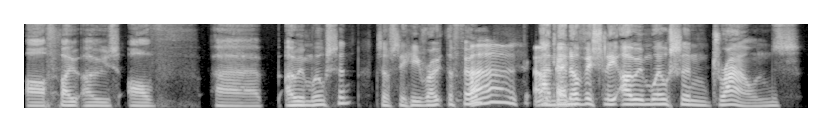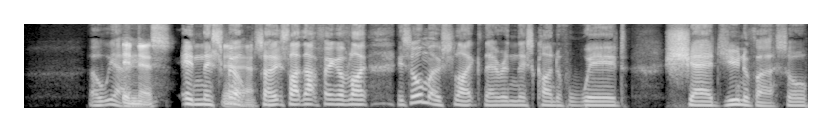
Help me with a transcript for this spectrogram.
are photos of uh, Owen Wilson because obviously he wrote the film, Ah, and then obviously Owen Wilson drowns. Oh yeah, In this. in this film. yeah. So it's like that thing of like it's almost like they're in this kind of weird shared universe. Or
